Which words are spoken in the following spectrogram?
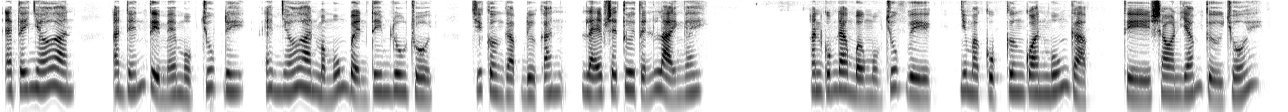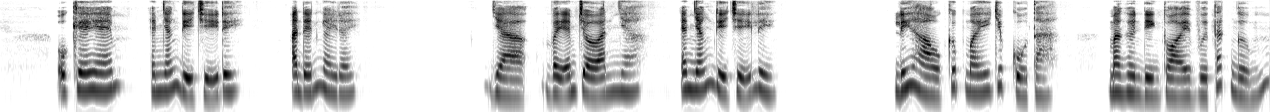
Em thấy nhớ anh Anh đến tìm em một chút đi Em nhớ anh mà muốn bệnh tim luôn rồi. Chỉ cần gặp được anh là em sẽ tươi tỉnh lại ngay. Anh cũng đang bận một chút việc, Nhưng mà cục cưng của anh muốn gặp Thì sao anh dám từ chối? Ok em Em nhắn địa chỉ đi. Anh đến ngay đây. Dạ vậy em chờ anh nha. Em nhắn địa chỉ liền. Lý Hào cướp máy giúp cô ta. Màn hình điện thoại vừa tắt ngưỡng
